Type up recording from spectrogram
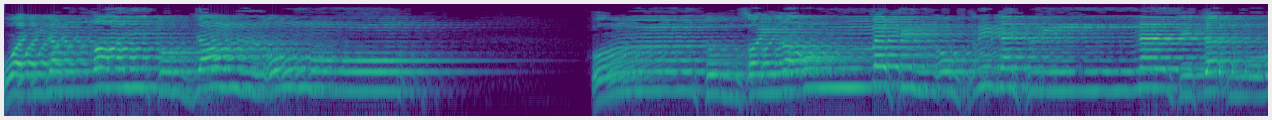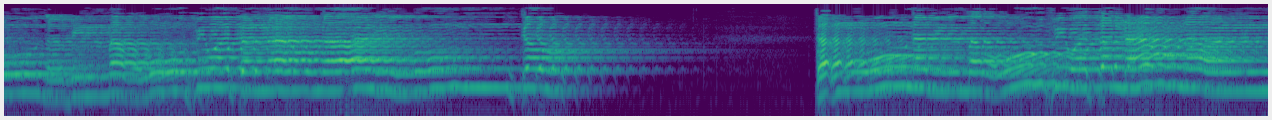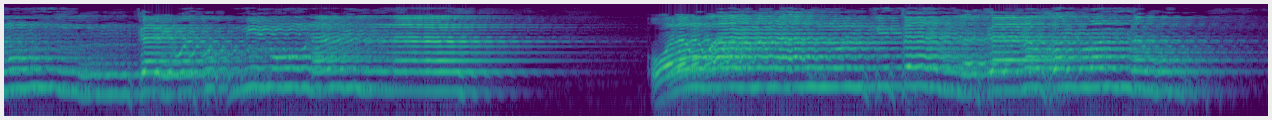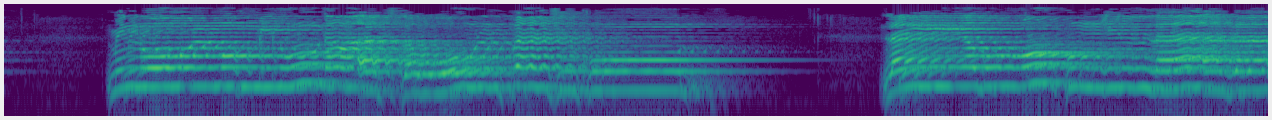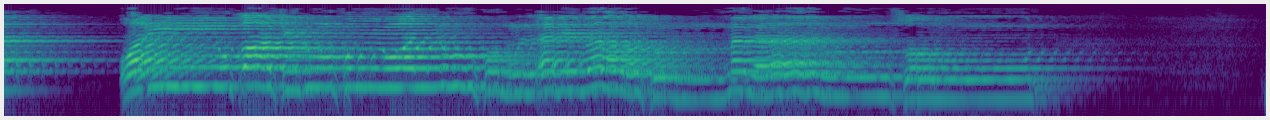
وإلى الله ترجع الأمور. كنتم خير أمة أخرجت للناس تأمرون بالمعروف وتنهون عن المنكر. تأمرون بالمعروف وتنهون عن المنكر وتؤمنون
